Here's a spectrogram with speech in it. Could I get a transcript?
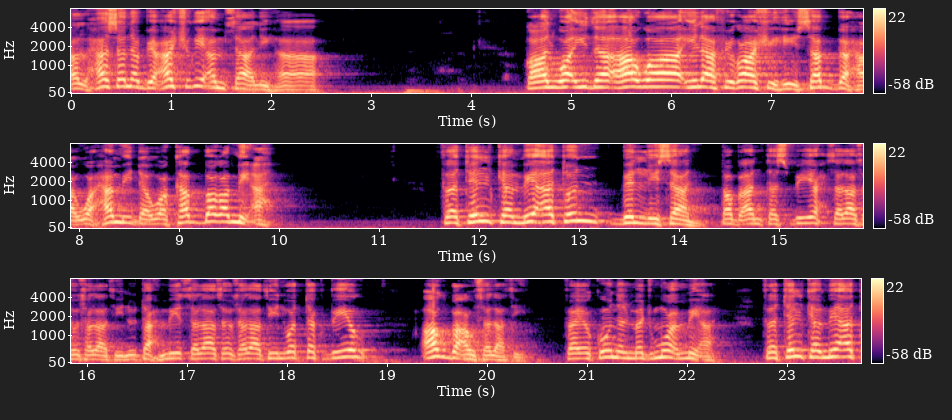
الحسنة بعشر أمثالها. قال وإذا آوى إلى فراشه سبح وحمد وكبر مئة. فتلك مئة باللسان. طبعا تسبيح ثلاثة وثلاثين وتحميد ثلاثة وثلاثين والتكبير أربعة وثلاثين. فيكون المجموع مئة. فتلك مئة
